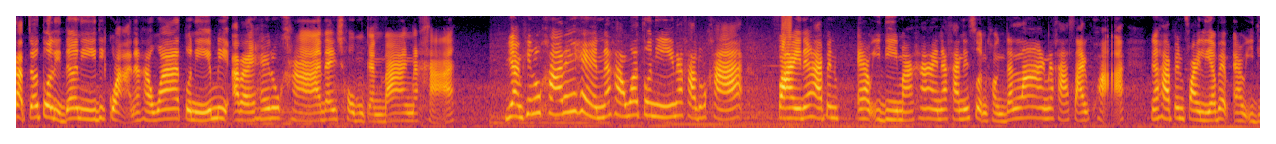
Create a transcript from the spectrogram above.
กับเจ้าตัวลีดเดอร์นี้ดีกว่านะคะ ว่าตัวนี้มีอะไรให้ลูกค้าได้ชมกันบ้างนะคะ อย่างที่ลูกค้าได้เห็นนะคะว่าตัวนี้นะคะลูกค้าไฟนะคะเป็น LED มาให้นะคะ ในส่วนของด้านล่างนะคะ ซ้ายขวานะคะ เป็นไฟเลี้ยวแบบ LED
